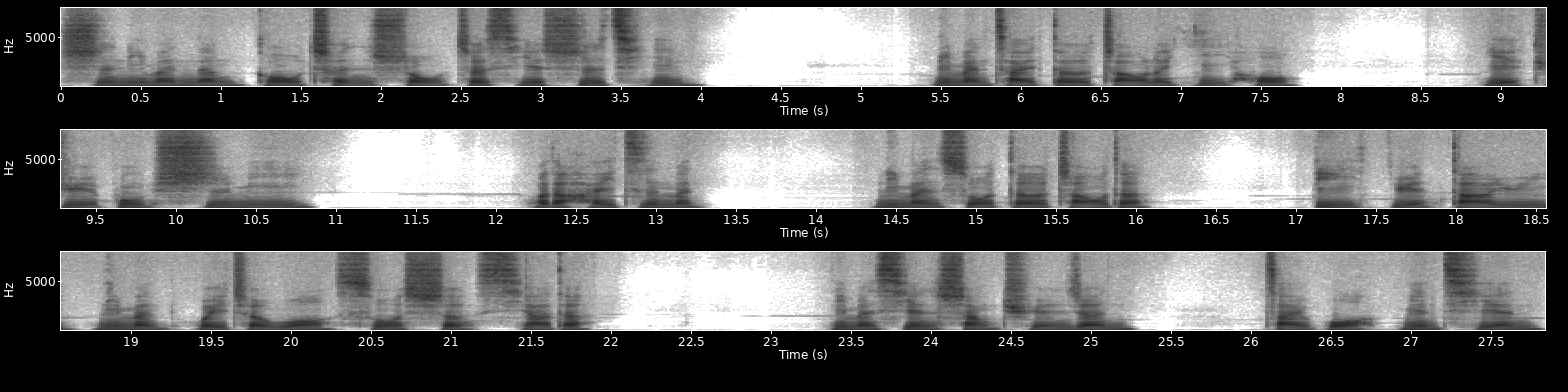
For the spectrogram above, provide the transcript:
使你们能够承受这些事情。你们在得着了以后，也绝不失迷。我的孩子们，你们所得着的，必远大于你们为着我所舍下的。你们献上全人，在我面前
